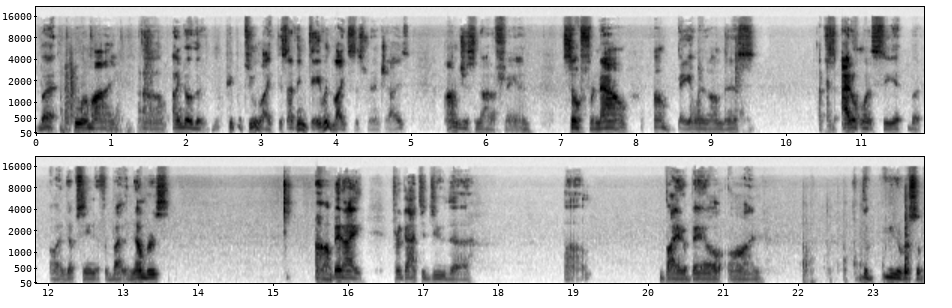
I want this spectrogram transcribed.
but who am I? Um, I know that people do like this. I think David likes this franchise. I'm just not a fan. So for now, I'm bailing on this because I don't want to see it, but I'll end up seeing it for by the numbers. Um, and I forgot to do the um, buyer bail on the Universal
